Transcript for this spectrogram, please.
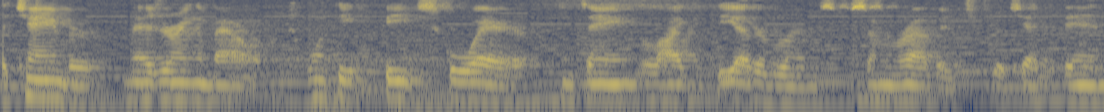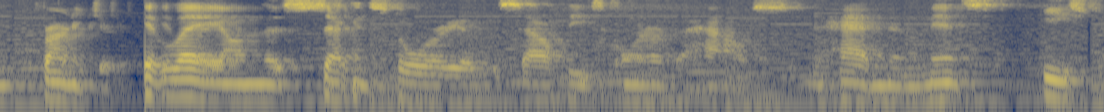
The chamber, measuring about 20 feet square, contained, like the other rooms, some rubbish which had been furniture. It lay on the second story of the southeast corner of the house and had an immense east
